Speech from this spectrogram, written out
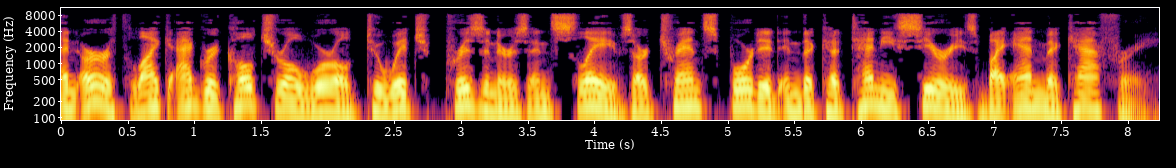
an Earth-like agricultural world to which prisoners and slaves are transported in the Catteni series by Anne McCaffrey.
